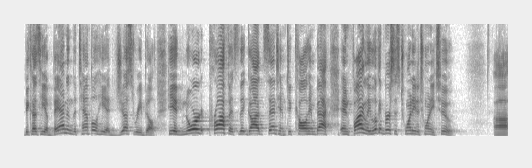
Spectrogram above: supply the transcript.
because he abandoned the temple he had just rebuilt. He ignored prophets that God sent him to call him back. And finally, look at verses 20 to 22. Uh,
